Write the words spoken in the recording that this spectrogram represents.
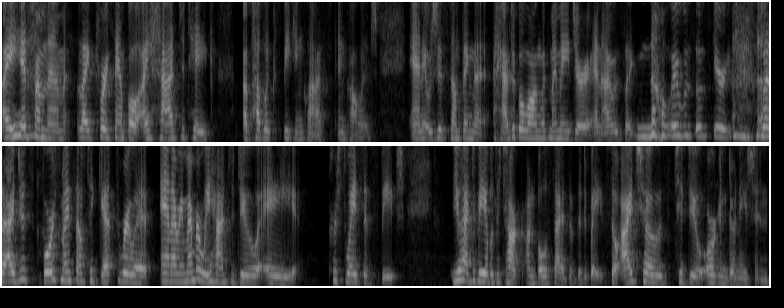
I hid from them. Like for example, I had to take a public speaking class in college. And it was just something that had to go along with my major. And I was like, no, it was so scary. but I just forced myself to get through it. And I remember we had to do a persuasive speech you had to be able to talk on both sides of the debate. So I chose to do organ donation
